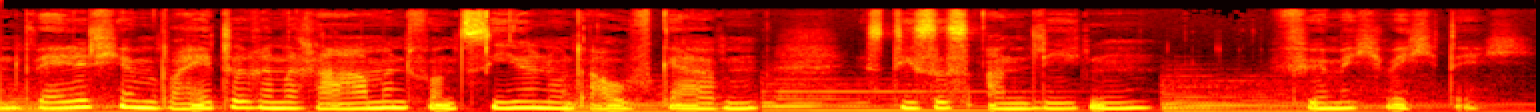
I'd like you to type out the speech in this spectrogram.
In welchem weiteren Rahmen von Zielen und Aufgaben ist dieses Anliegen für mich wichtig?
